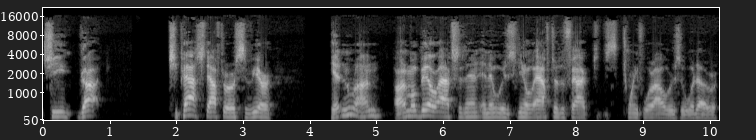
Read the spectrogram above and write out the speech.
She got, she passed after a severe hit and run automobile accident, and it was, you know, after the fact, 24 hours or whatever.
